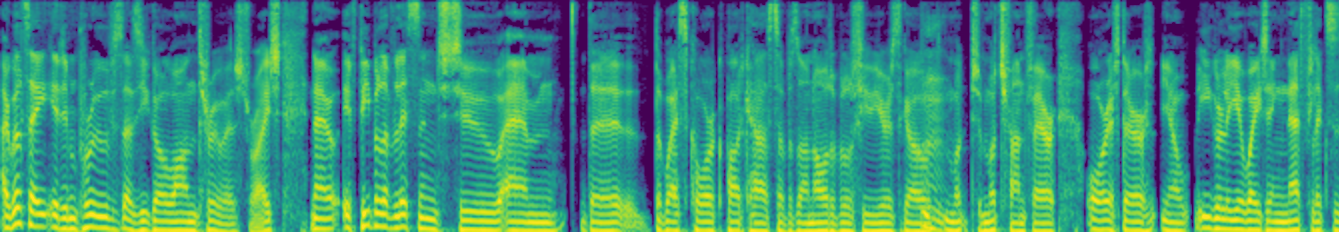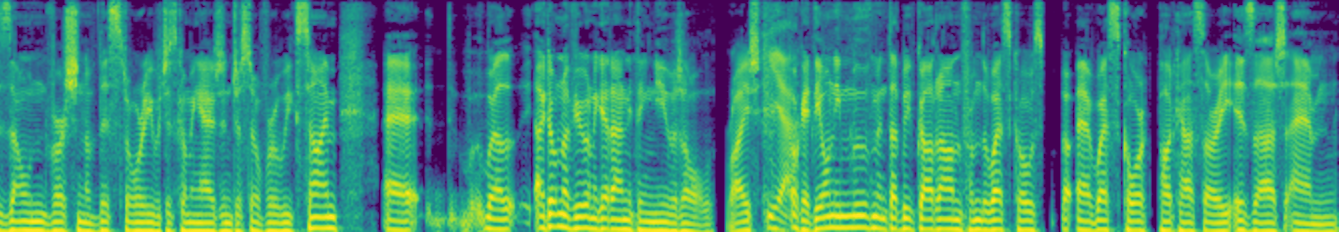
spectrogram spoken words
I will say it improves as you go on through it, right? Now, if people have listened to um, the the West Cork podcast that was on Audible a few years ago mu- to much fanfare, or if they're you know eagerly awaiting Netflix's own version of this story, which is coming out in just over a week's time. Uh, well, I don't know if you're going to get anything new at all, right? Yeah. Okay. The only movement that we've got on from the West Coast, uh, West Cork podcast, sorry, is that um,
